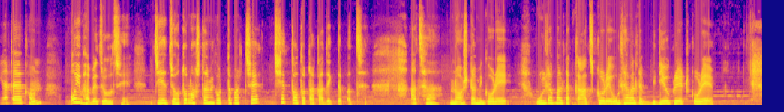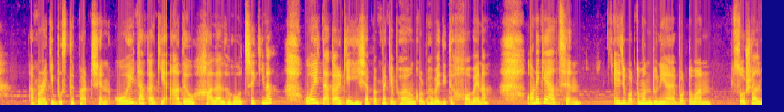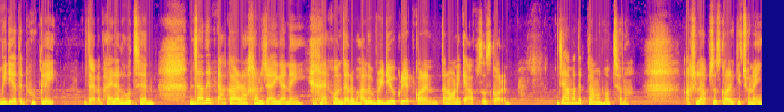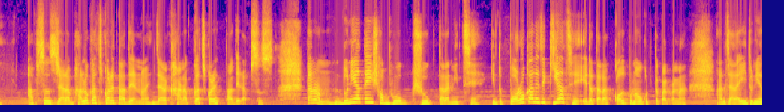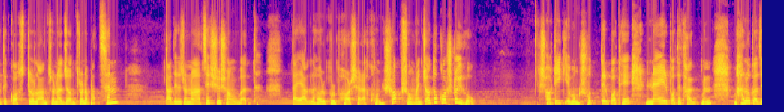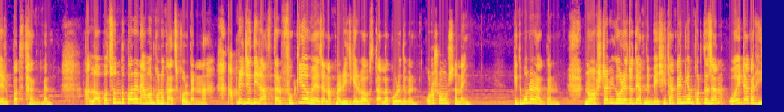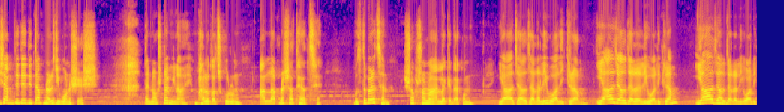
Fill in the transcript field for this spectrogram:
দুনিয়াটা এখন ওইভাবে চলছে। যে যত নষ্টামি করতে পারছে, সে তত টাকা দেখতে পাচ্ছে। আচ্ছা নষ্টামি করে, উল্টাপাল্টা কাজ করে, উল্টাপাল্টা ভিডিও ক্রিয়েট করে, আপনারা কি বুঝতে পারছেন ওই টাকা কি আদৌ হালাল হচ্ছে কি না? ওই টাকার কি হিসাব আপনাকে ভয়ঙ্করভাবে দিতে হবে না? অনেকে আছেন, এই যে বর্তমান দুনিয়ায়, বর্তমান সোশ্যাল মিডিয়াতে ঢুকলেই যারা ভাইরাল হচ্ছেন, যাদের টাকা রাখার জায়গা নেই, এখন যারা ভালো ভিডিও ক্রিয়েট করেন, তারা অনেকে আফসোস করেন যে আমাদের তেমন হচ্ছে না। আসলে আফসোস করার কিছু নেই। আফসোস যারা ভালো কাজ করে, তাদের নয়। যারা খারাপ কাজ করে, তাদের আফসোস। কারণ দুনিয়াতেই সব ভোগ, সুখ তারা নিচ্ছে। কিন্তু পরকালে যে কি আছে, এটা তারা কল্পনাও করতে পারবে না। আর যারা এই দুনিয়াতে কষ্ট, লাঞ্ছনা, যন্ত্রণা পাচ্ছেন, তাদের জন্য আছে সুসংবাদ। তাই আল্লাহর উপর ভরসা রাখুন। সব সময় যত কষ্টই হোক সঠিক এবং সত্যের পথে, ন্যায়ের পথে থাকবেন, ভালো কাজের পথে থাকবেন। আল্লাহ অপছন্দ করেন, এমন কোনো কাজ করবেন না। আপনি যদি রাস্তার ফকিরেও হয়ে যান, আপনার রিজকের ব্যবস্থা আল্লাহ করে দেবেন, কোনো সমস্যা নেই। কিন্তু মনে রাখবেন, নষ্টামি করে যদি আপনি বেশি টাকা ইনকাম করতে চান ওই টাকার হিসাব দিতে দিতে আপনার জীবন শেষ। তাই নষ্টামি নয়, ভালো কাজ করুন। আল্লাহ আপনার সাথে আছে। বুঝতে পেরেছেন? সবসময় আল্লাহকে ডাকুন। ইয়া জাল জালালি ওয়াল ইয়া জাল জালালি ওয়াল ইয়া জাল জালালি ওয়াল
